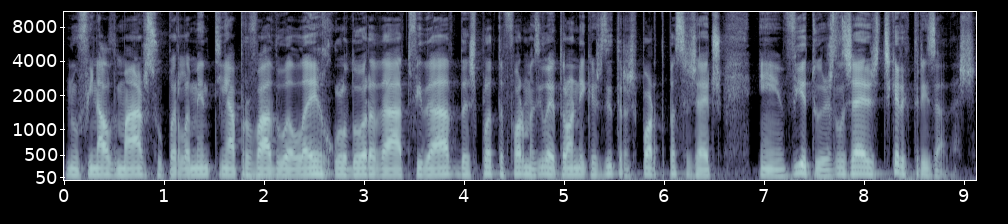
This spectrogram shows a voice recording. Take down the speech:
No final de março, o Parlamento tinha aprovado a lei reguladora da atividade das plataformas eletrónicas de transporte de passageiros em viaturas ligeiras descaracterizadas.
